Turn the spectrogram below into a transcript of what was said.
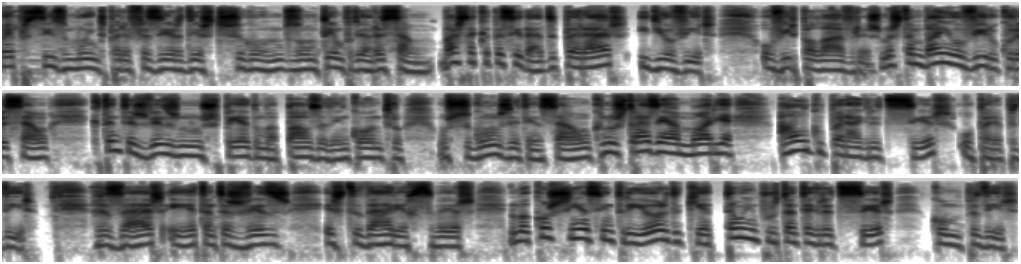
é preciso muito para fazer destes segundos um tempo de oração. Basta a capacidade de parar e de ouvir. Ouvir palavras, mas também ouvir o coração, que tantas vezes nos pede uma pausa de encontro, uns segundos de atenção, que nos trazem à memória algo para agradecer ou para pedir. Rezar é, tantas vezes, este dar e receber, numa consciência interior de que é tão importante agradecer como pedir.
